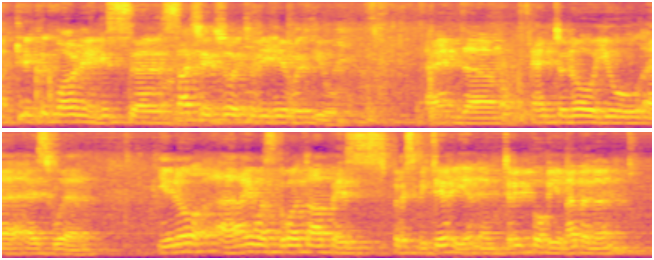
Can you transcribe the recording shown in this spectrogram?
Okay, good morning. It's uh, such a joy to be here with you and, um, and to know you uh, as well. You know, I was brought up as Presbyterian in Tripoli, Lebanon.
